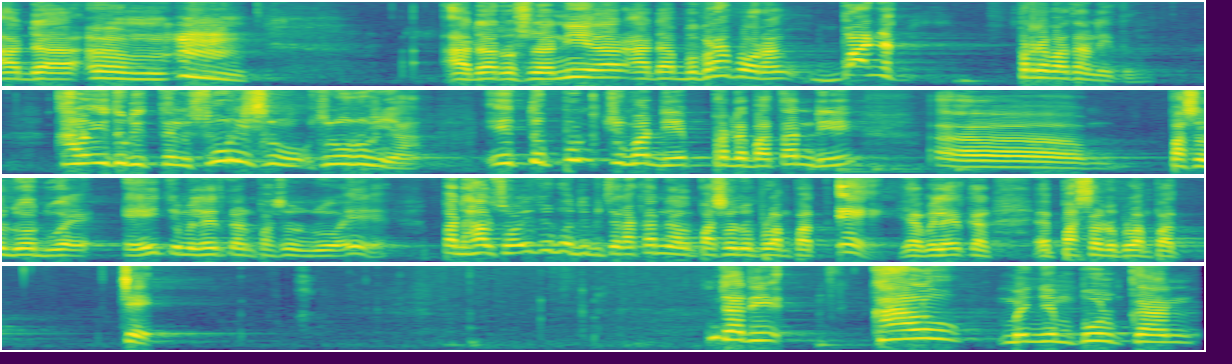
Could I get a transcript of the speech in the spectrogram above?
ada um, ada Rusnaniar, ada beberapa orang. Banyak perdebatan itu. Kalau itu ditelusuri seluruhnya, itu pun cuma di perdebatan di uh, pasal 22E itu melahirkan pasal 22E. Padahal soal itu juga dibicarakan dalam pasal 24E yang melahirkan eh, pasal 24C. Jadi kalau menyimpulkan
